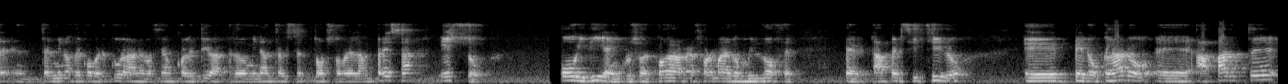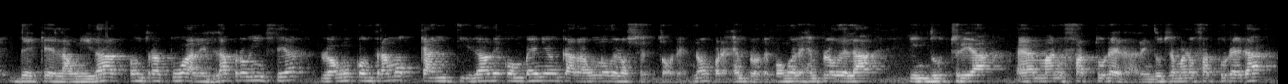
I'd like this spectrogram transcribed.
en, términos de cobertura de la negociación colectiva, es predominante el sector sobre la empresa. Eso hoy día, incluso después de la reforma de 2012, ha persistido eh, pero claro, eh, aparte de que la unidad contractual es la provincia, luego encontramos cantidad de convenios en cada uno de los sectores. ¿no? Por ejemplo, te pongo el ejemplo de la industria eh, manufacturera. La industria manufacturera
